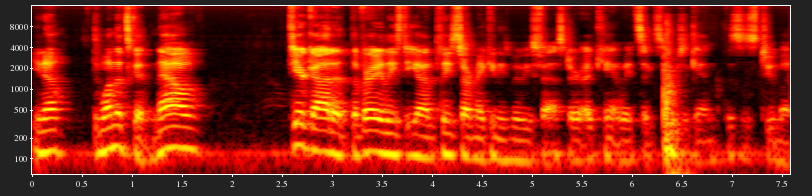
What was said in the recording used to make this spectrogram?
you know, the one that's good. Now, dear God, at the very least, Eon, please start making these movies faster. I can't wait six years again. This is too much.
